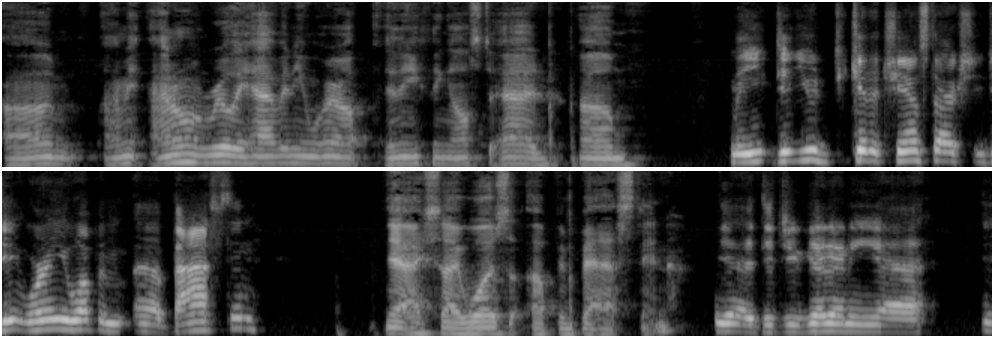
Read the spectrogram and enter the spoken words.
um, I mean, I don't really have anywhere el- anything else to add. Um, I mean, did you get a chance to actually? Did weren't you up in uh, Baston? yes, I was up in Baston. Yeah. Did you get any? Uh, uh,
